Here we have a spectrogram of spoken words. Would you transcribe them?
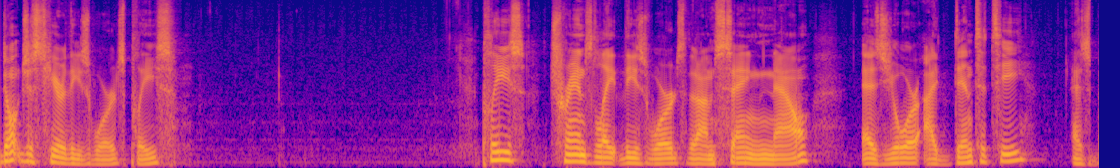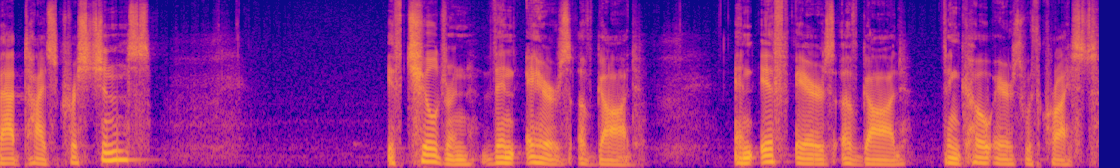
Don't just hear these words, please. Please translate these words that I'm saying now as your identity as baptized Christians. If children, then heirs of God. And if heirs of God, then co heirs with Christ.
